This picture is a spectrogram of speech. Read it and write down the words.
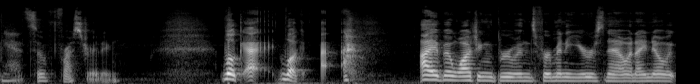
Yeah, it's so frustrating. Look, I, look, I, I have been watching the Bruins for many years now, and I know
